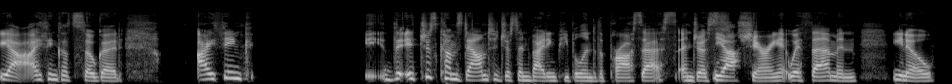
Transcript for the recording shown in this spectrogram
Yeah. I think that's so good. I think it, it just comes down to just inviting people into the process and just Yeah. sharing it with them and, you know,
